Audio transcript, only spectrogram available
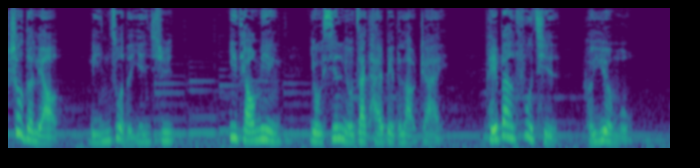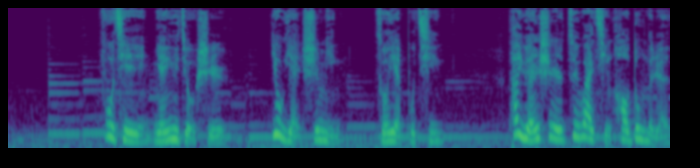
受得了。邻座的烟熏，一条命有心留在台北的老宅，陪伴父亲和岳母。父亲年逾九十，右眼失明，左眼不清。他原是最外请好动的人，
